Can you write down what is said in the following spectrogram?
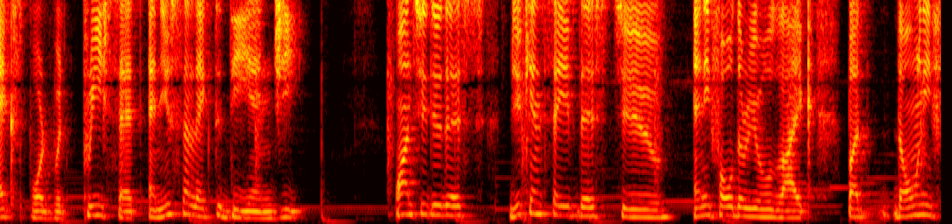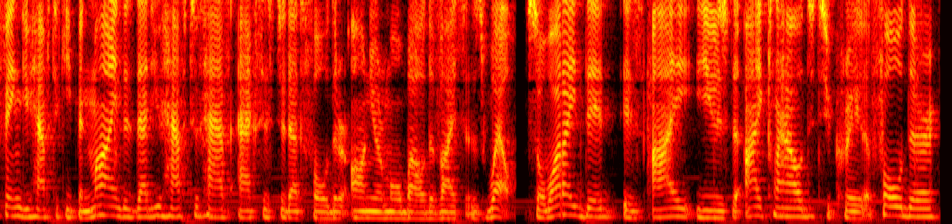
export with preset and you select DNG. Once you do this, you can save this to any folder you would like, but the only thing you have to keep in mind is that you have to have access to that folder on your mobile device as well. So what I did is I used the iCloud to create a folder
